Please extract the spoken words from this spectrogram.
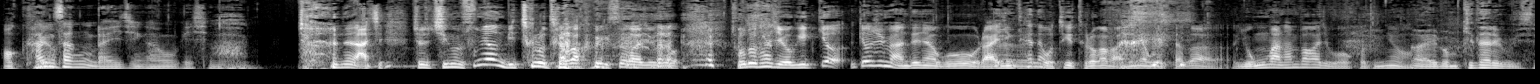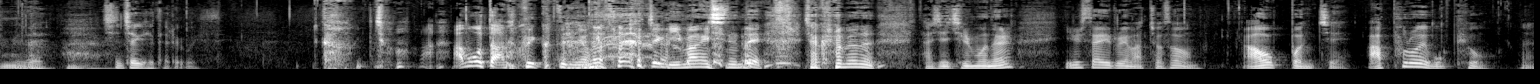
어? 항상 rising 하고 계시는 아, 저는 아직 저 지금 수면 밑으로 들어가고 있어가지고 저도 사실 여기 껴 껴주면 안 되냐고 라이징 네네. 10에 어떻게 들어가면 안 되냐고 했다가 욕만 한 바가지 먹었거든요. 어, 앨범 기다리고 있습니다. 네 진짜 기다리고 있어요. 저 아무것도 안 하고 있거든요. 갑자기 민망해지는데 자 그러면은 다시 질문을 142로에 맞춰서 아홉 번째 앞으로의 목표. 네.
